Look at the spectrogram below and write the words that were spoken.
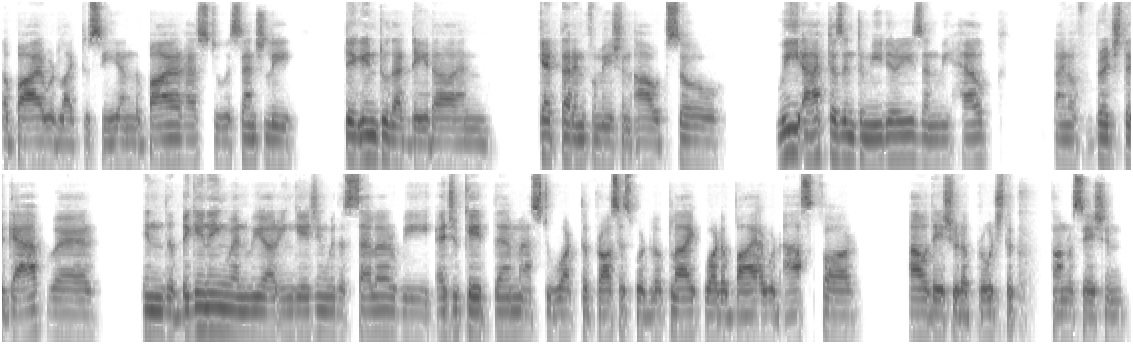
a buyer would like to see, and the buyer has to essentially dig into that data and get that information out. So we act as intermediaries and we help kind of bridge the gap where in the beginning when we are engaging with a seller we educate them as to what the process would look like what a buyer would ask for how they should approach the conversation.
